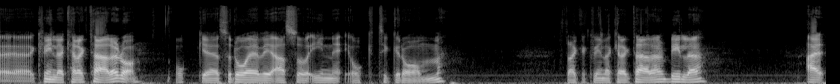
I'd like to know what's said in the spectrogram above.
eh, kvinnliga karaktärer då. Och eh, så då är vi alltså inne och tycker om starka kvinnliga karaktärer. Bille? Nej,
